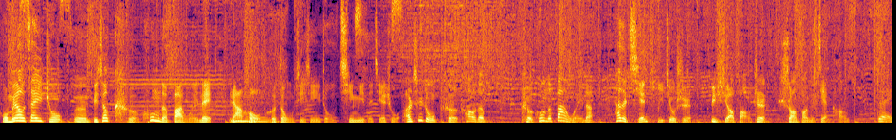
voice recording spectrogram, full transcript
我们要在一种嗯比较可控的范围内，然后和动物进行一种亲密的接触。而这种可靠的、可控的范围呢，它的前提就是必须要保证双方的健康。对，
